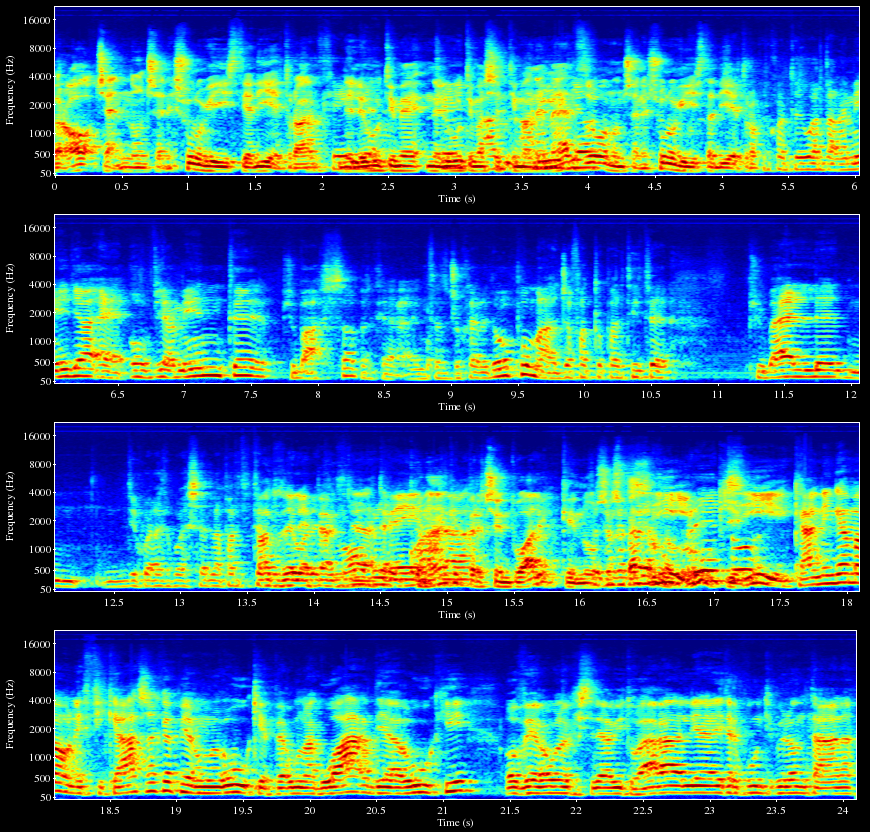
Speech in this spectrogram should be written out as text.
però cioè, non c'è nessuno che gli stia dietro. eh. Cade- Nelle ultime, nell'ultima a- settimana a e media- mezzo non c'è nessuno che gli sta dietro. Per quanto riguarda la media è ovviamente più bassa perché ha iniziato a giocare dopo, ma ha già fatto partite più belle di quella che può essere la partita Fatto delle di partite da Mobley. Con 30. anche percentuali che non si aspettano Sì, rookie. sì, Cunningham ha un'efficacia che per un rookie, per una guardia rookie, ovvero uno che si deve abituare alla linea dei tre punti più lontana,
